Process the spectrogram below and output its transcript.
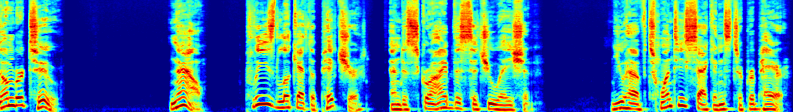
Number 2. Now, please look at the picture and describe the situation. You have 20 seconds to prepare.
